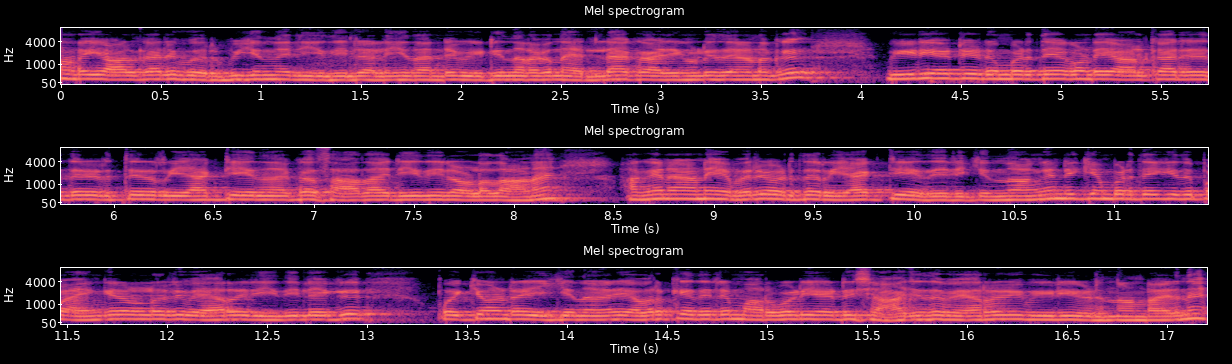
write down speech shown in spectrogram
ഉണ്ടെങ്കിൽ ആൾക്കാരെ വെറുപ്പിക്കുന്ന രീതിയിൽ അല്ലെങ്കിൽ തന്റെ വീട്ടിൽ നടക്കുന്ന എല്ലാ കാര്യങ്ങളും ഇത് കണക്ക് വീഡിയോ ആയിട്ട് ഇടുമ്പോഴത്തേക്കൊണ്ട് ആൾക്കാർ എടുത്ത് റിയാക്ട് ചെയ്യുന്നതൊക്കെ സാധാരണ രീതിയിലുള്ളതാണ്. അങ്ങനെയാണ് ഇവരും എടുത്ത് റിയാക്ട് ചെയ്തിരിക്കുന്നത്. അങ്ങനെ ഇരിക്കുമ്പോഴത്തേക്ക് ഇത് ഭയങ്കരമുള്ളൊരു വേറെ രീതിയിലേക്ക് പൊയ്ക്കൊണ്ടിരിക്കുന്നത്. അവർക്കെതിരെ മറുപടിയായിട്ട് ഷാജിദ വേറൊരു വീഡിയോ ഇടുന്നുണ്ടായിരുന്നു.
